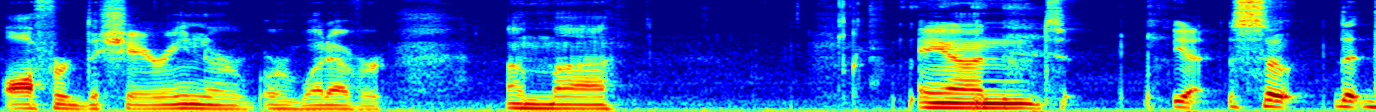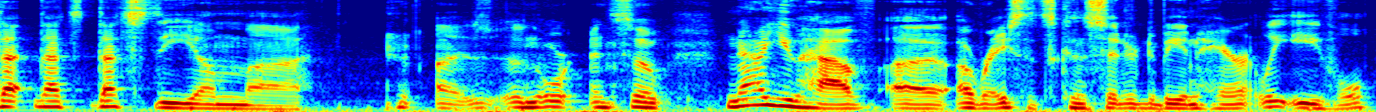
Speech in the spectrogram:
offered the sharing or or whatever. Um, uh, and yeah, so that that that's that's the um. Uh, uh, an or- and so now you have a, a race that's considered to be inherently evil,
